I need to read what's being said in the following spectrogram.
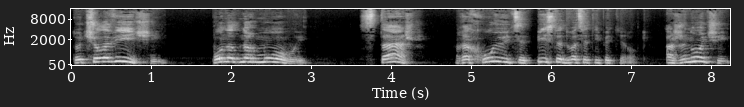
то чоловічий понаднормовий стаж рахується після 25 років, а жіночий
